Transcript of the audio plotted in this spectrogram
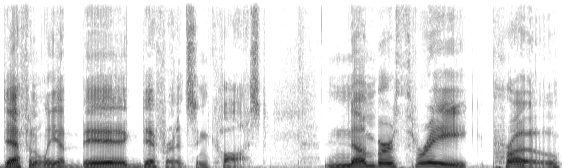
Definitely a big difference in cost. Number three pro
